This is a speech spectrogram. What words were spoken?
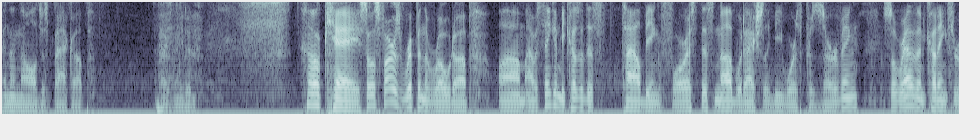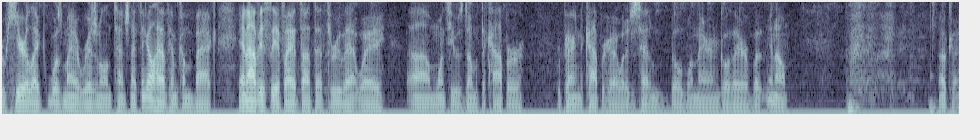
And then they'll all just back up as needed. Okay, so as far as ripping the road up, um, I was thinking because of this tile being forest, this nub would actually be worth preserving. So rather than cutting through here like was my original intention, I think I'll have him come back. And obviously if I had thought that through that way, um, once he was done with the copper, repairing the copper here, I would have just had him build one there and go there. But, you know, Okay,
